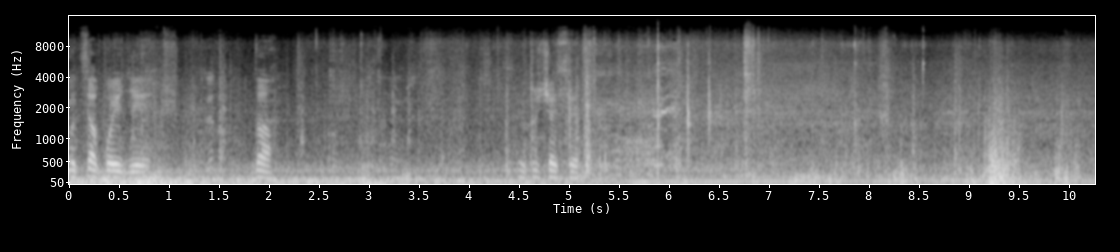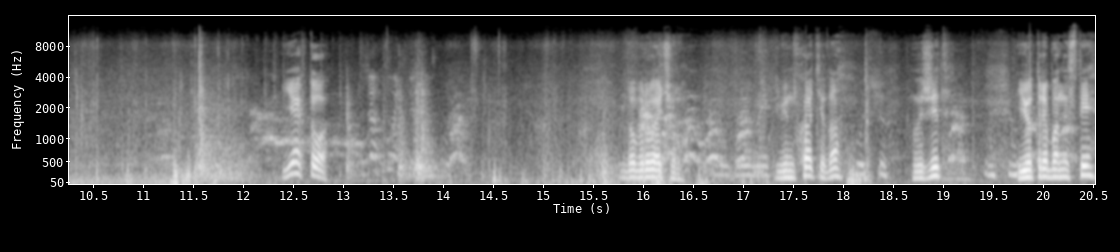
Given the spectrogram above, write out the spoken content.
Оця по ідеї. Да. Виключай світ. Є хто? Добрий вечір. Він в хаті, так? Да? Лежить? Його треба нести?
